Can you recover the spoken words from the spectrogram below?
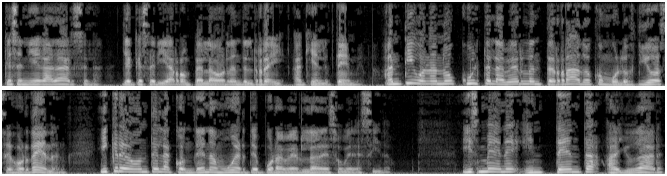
que se niega a dársela, ya que sería romper la orden del rey, a quien le teme. Antígona no oculta el haberlo enterrado como los dioses ordenan, y Creonte la condena a muerte por haberla desobedecido. Ismene intenta ayudar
